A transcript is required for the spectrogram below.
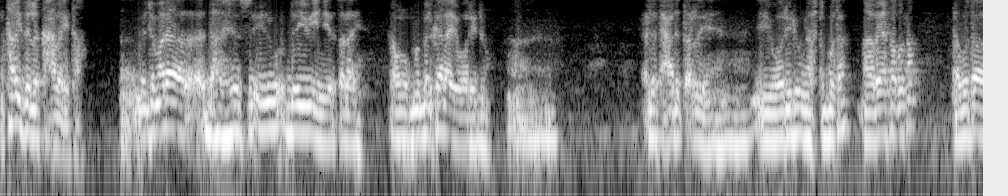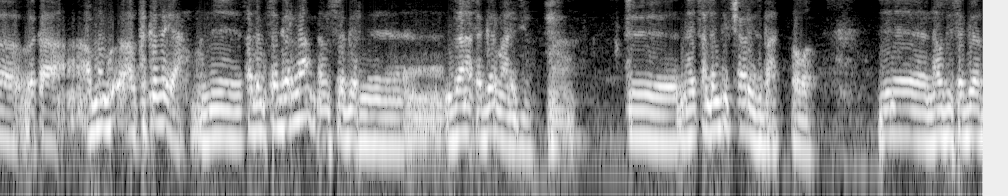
እንታይ እዩ ዘለካ ሓበሬታ መጀመርያ ዳህሲስ ኢሉ ደይቡ እዩ ፀላይ ካብኡ መበልከላ እዩ ወሪዱ። ዕለት ሓደ ጥሪ እዩ ወሪዱ ናብቲ ቦታ። ኣብያታ ቦታ? እታ ቦታ በቃ ኣብ ተከዘ እያ። ንፀለምቲ ሰገርና ናብዚ ሰገር ንዛና ሰገር ማለት እዩ። ናይ ፀለምቲ ጨር እዩ ዝበሃል። ናብዚ ሰገር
